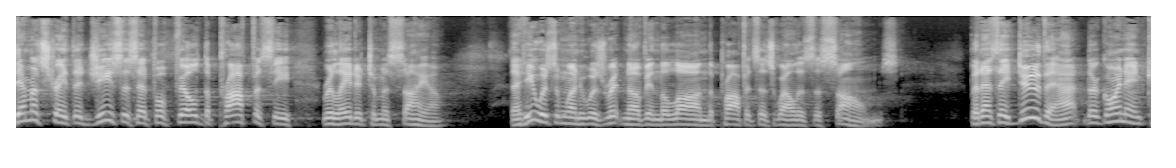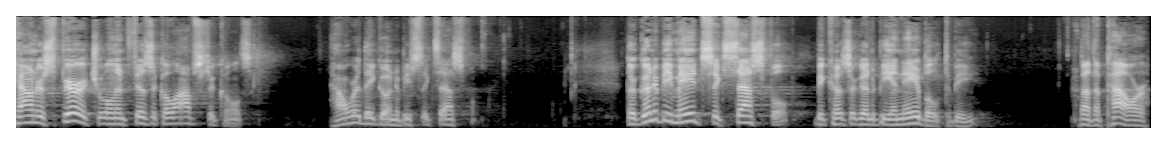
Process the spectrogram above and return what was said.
demonstrate that Jesus had fulfilled the prophecy related to Messiah that he was the one who was written of in the law and the prophets as well as the Psalms. But as they do that, they're going to encounter spiritual and physical obstacles. How are they going to be successful? They're going to be made successful because they're going to be enabled to be by the power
